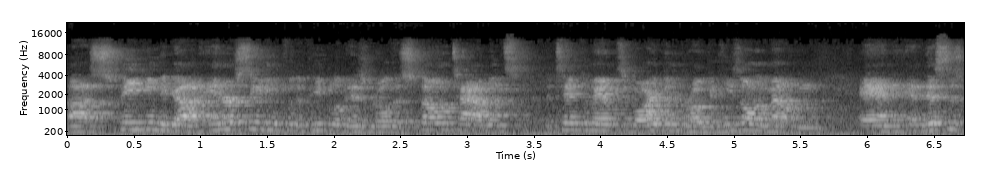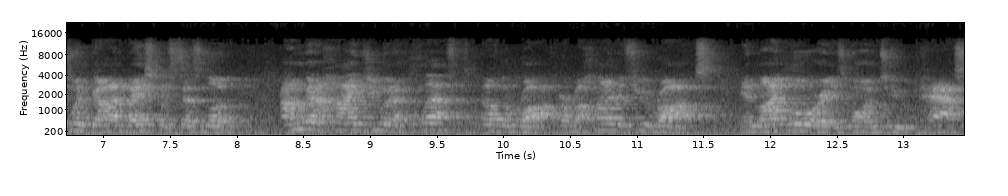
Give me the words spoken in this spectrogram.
uh, speaking to God, interceding for the people of Israel. The stone tablets, the Ten Commandments have already been broken. He's on a mountain. And, and this is when God basically says, Look, I'm going to hide you in a cleft of the rock or behind a few rocks, and my glory is going to pass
